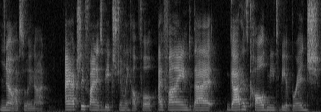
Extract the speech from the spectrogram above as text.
No, absolutely not. I actually find it to be extremely helpful. I find that God has called me to be a bridge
